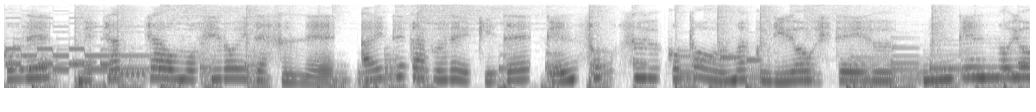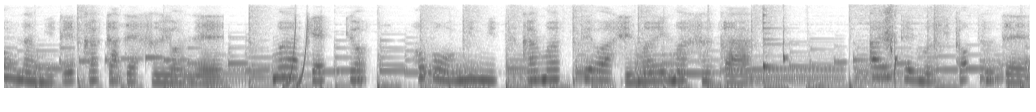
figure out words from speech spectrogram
これ、めちゃくちゃ面白いですね。相手がブレーキで減速することをうまく利用している人間のような逃げ方ですよね。まあ結局、ほぼ鬼に捕まってはしまいますが、アイテム一つで、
